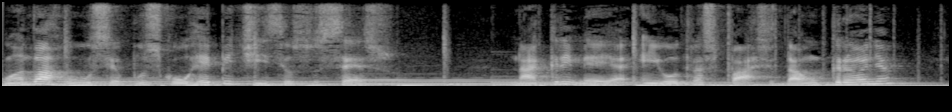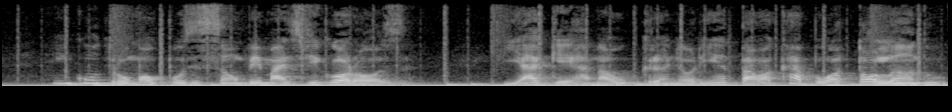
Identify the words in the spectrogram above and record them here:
quando a Rússia buscou repetir seu sucesso na Crimeia em outras partes da Ucrânia, encontrou uma oposição bem mais vigorosa e a guerra na Ucrânia Oriental acabou atolando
